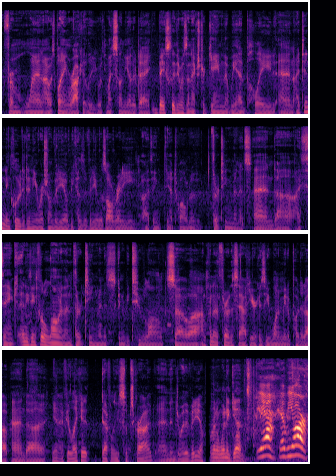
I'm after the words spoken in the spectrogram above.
from when I was playing Rocket League with my son the other day. Basically, there was an extra game that we had played, and I didn't include it in the original video because the video was already, I think, you know, 12 to 13 minutes, and uh, I think anything a little longer than 13 minutes is going to be too long. So uh, I'm going to throw this out here because he wanted me to put it up, and uh, yeah, if you like it, definitely subscribe and enjoy the video. We're going to win again. Yeah, yeah, we are.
